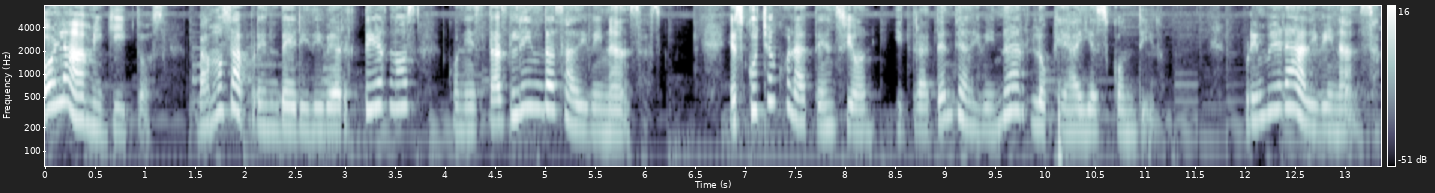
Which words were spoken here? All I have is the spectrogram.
Hola amiguitos, vamos a aprender y divertirnos con estas lindas adivinanzas. Escuchen con atención y traten de adivinar lo que hay escondido. Primera adivinanza.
